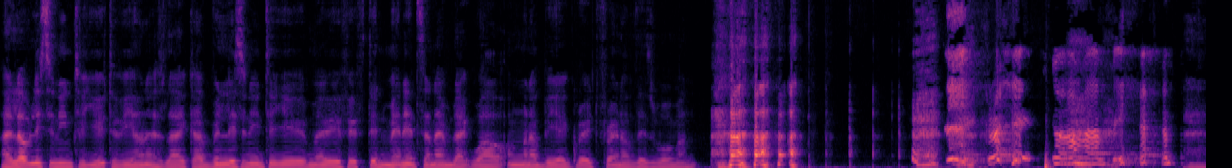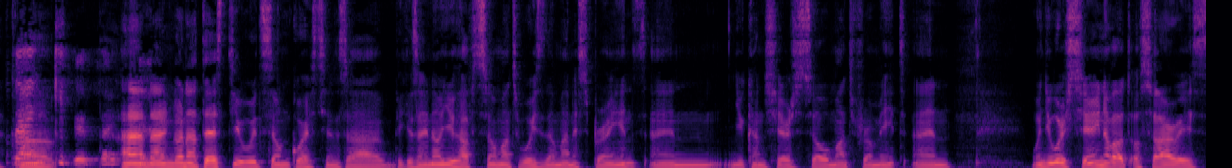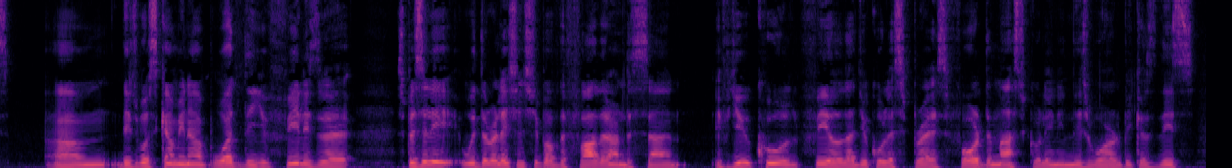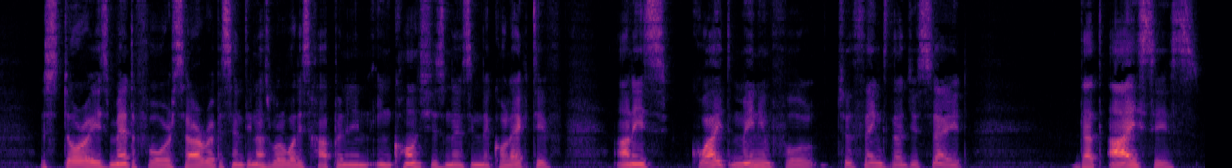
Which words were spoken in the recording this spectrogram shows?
I love listening to you, to be honest. Like, I've been listening to you maybe 15 minutes, and I'm like, wow, I'm gonna be a great friend of this woman. I'm happy. Thank uh, you. Thank and you. I'm gonna test you with some questions uh, because I know you have so much wisdom and experience, and you can share so much from it. And when you were sharing about Osiris, um, this was coming up. What do you feel is the especially with the relationship of the father and the son if you could feel that you could express for the masculine in this world because these stories metaphors are representing as well what is happening in consciousness in the collective and it's quite meaningful two things that you said that isis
